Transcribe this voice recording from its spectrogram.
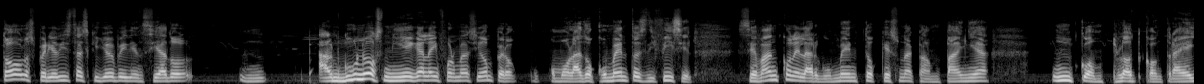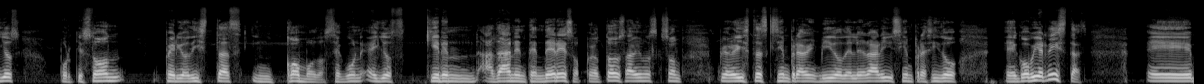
todos los periodistas que yo he evidenciado, mm, algunos niegan la información, pero como la documento es difícil, se van con el argumento que es una campaña, un complot contra ellos, porque son periodistas incómodos, según ellos quieren a Dan entender eso, pero todos sabemos que son periodistas que siempre han vivido del erario y siempre han sido eh, gobiernistas. Eh,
